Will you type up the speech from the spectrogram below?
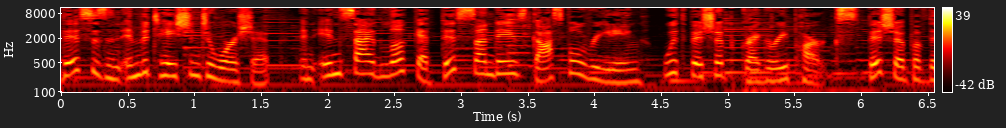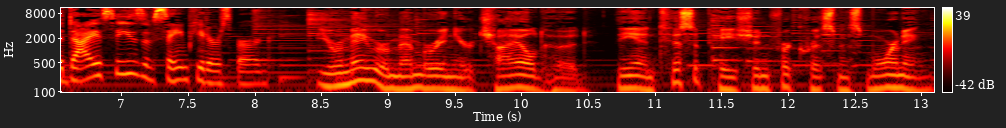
This is an invitation to worship, an inside look at this Sunday's gospel reading with Bishop Gregory Parkes, Bishop of the Diocese of St. Petersburg. You may remember in your childhood the anticipation for Christmas morning.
